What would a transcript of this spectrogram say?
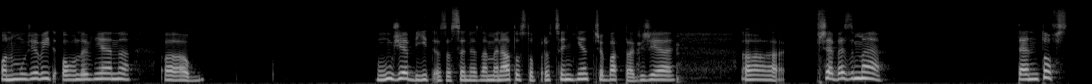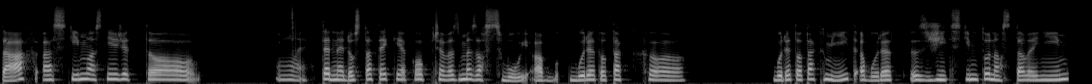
on může být ovlivněn uh, může být, zase neznamená to stoprocentně, třeba tak, že uh, převezme tento vztah a s tím vlastně, že to ten nedostatek jako převezme za svůj a bude to tak, eh, bude to tak mít a bude žít s tímto nastavením,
